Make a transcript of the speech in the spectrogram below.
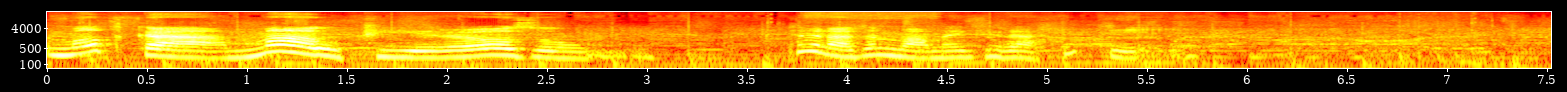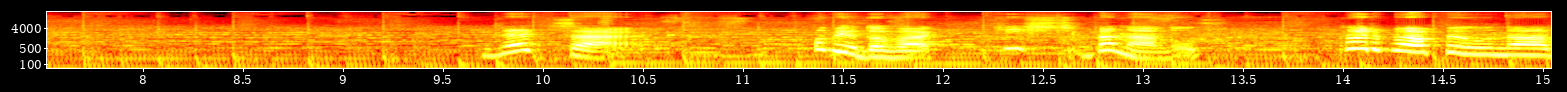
Motka, małpi, rozum. Tym razem mamy graffiti. Plecak. Obiadowa kiść bananów. Torba pełna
